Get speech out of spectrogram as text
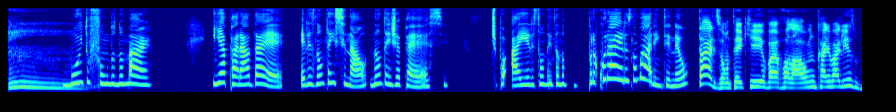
muito fundo no mar. E a parada é, eles não têm sinal, não tem GPS. Tipo, aí eles estão tentando procurar eles no mar, entendeu? Tá, eles vão ter que. Vai rolar um canibalismo.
